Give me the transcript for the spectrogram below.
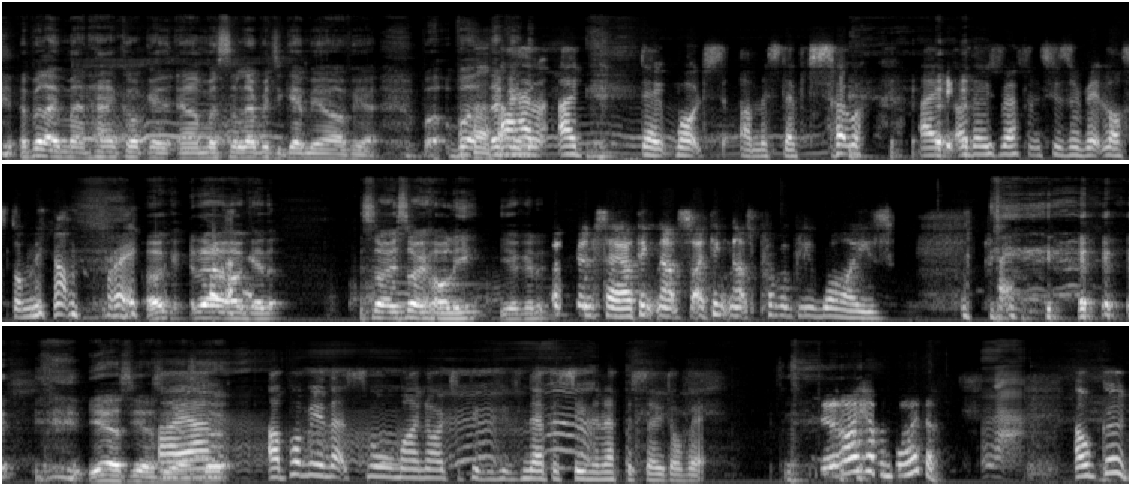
A bit like Matt Hancock and I'm a celebrity. Get me out of here. But but I haven't. I don't watch. I'm a celebrity, so I, those references are a bit lost on me. I'm afraid. okay no okay. Sorry sorry Holly, you're gonna. I was going to say, I think that's, I think that's probably wise. yes yes yes. I am. no. I'm probably in that small minority of people who've never seen an episode of it. I haven't either. Oh, good.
